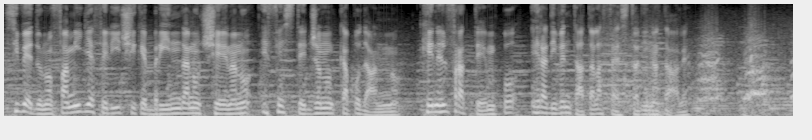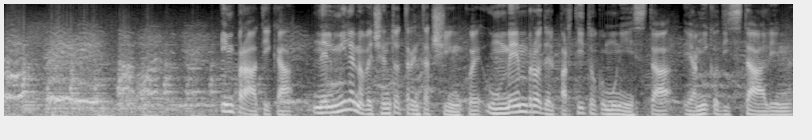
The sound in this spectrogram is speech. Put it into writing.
Si vedono famiglie felici che brindano, cenano e festeggiano il Capodanno, che nel frattempo era diventata la festa di Natale. In pratica, nel 1935 un membro del Partito Comunista e amico di Stalin,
